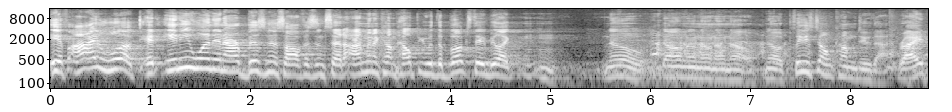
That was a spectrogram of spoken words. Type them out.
If I looked at anyone in our business office and said, I'm going to come help you with the books, they'd be like, no, no, no, no, no, no, no, please don't come do that, right?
